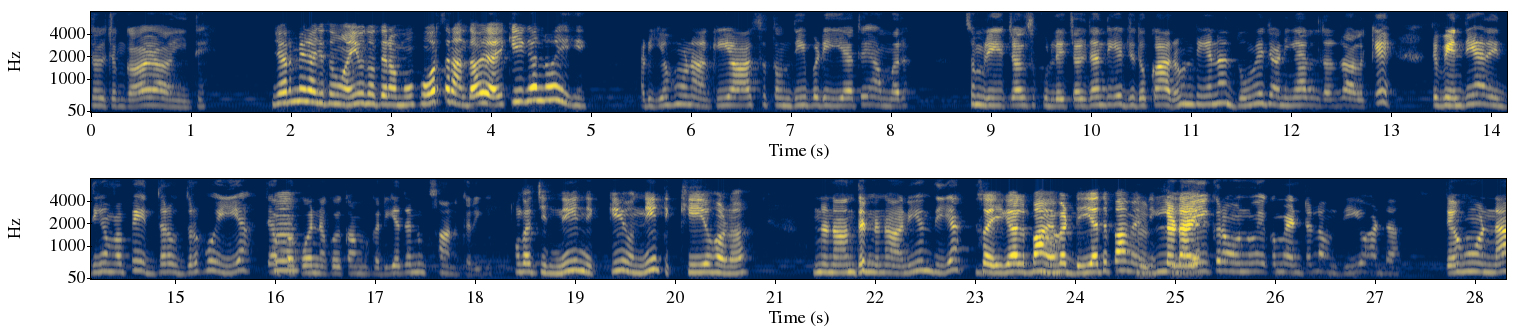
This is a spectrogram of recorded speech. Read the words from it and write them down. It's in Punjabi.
ਚਲ ਚੰਗਾ ਆ ਆਈ ਤੇ। ਯਾਰ ਮੇਰਾ ਜਦੋਂ ਆਈ ਉਦੋਂ ਤੇਰਾ ਮੂੰਹ ਹੋਰ ਤਰ੍ਹਾਂ ਦਾ ਹੋਇਆ ਸੀ। ਕੀ ਗੱਲ ਹੋਈ ਸੀ? ਅੜੀਏ ਹੋਣਾ ਕੀ ਆ ਸਤਾਉਂਦੀ ਬੜੀ ਆ ਤੇ ਅਮਰ। ਸਮਰੀਤ ਚਲ ਸਕੂਲੇ ਚਲ ਜਾਂਦੀ ਹੈ ਜਦੋਂ ਘਰ ਹੁੰਦੀ ਹੈ ਨਾ ਦੋਵੇਂ ਜਾਣੀਆਂ ਲ- ਰਲ ਕੇ ਤੇ ਵੇਂਦੀਆਂ ਰਹਿੰਦੀਆਂ ਵਾ ਵੀ ਇੱਧਰ ਉੱਧਰ ਹੋਈ ਆ ਤੇ ਆਪਾਂ। ਕੋਈ ਨਾ ਕੋਈ ਕੰਮ ਕਰੀਏ ਤੇ ਨੁਕਸਾਨ ਕਰੀਏ। ਉਹਦਾ ਜਿੰਨੀ ਨਿੱਕੀ ਉਨੀ ਤਿੱਖੀ ਉਹ ਹੁਣ ਨਨਾਣ ਤੇ ਨਨਾਣ ਹੁੰਦੀ ਆ। ਸਹੀ ਗੱਲ ਭਾਵੇਂ। ਵੱਡੀ ਆ ਤੇ ਭਾਵੇਂ ਨਿੱਕੀ ਆ। ਲੜਾਈ ਕਰਾਉਣ ਨੂੰ ਇੱਕ ਮਿੰਟ ਲਾਉਂਦੀ ਉਹ ਸਾਡਾ। ਤੇ ਹੁਣ ਨਾ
